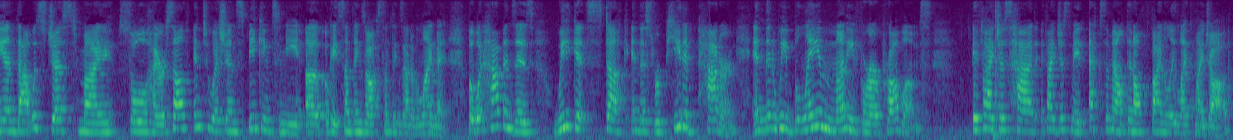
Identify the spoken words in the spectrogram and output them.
and that was just my soul, higher self, intuition speaking to me of, okay, something's off, something's out of alignment. But what happens is we get stuck in this repeated pattern and then we blame money for our problems if I just had, if I just made X amount, then I'll finally like my job.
